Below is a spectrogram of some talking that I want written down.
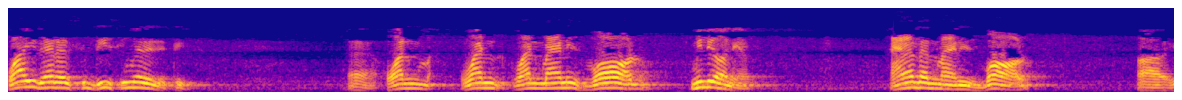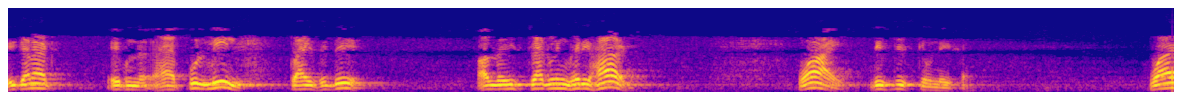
Why there are dissimilarities? Uh, one, one, one man is born millionaire. Another man is born, uh, he cannot even have full meals twice a day, although he is struggling very hard. Why this discrimination? Why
